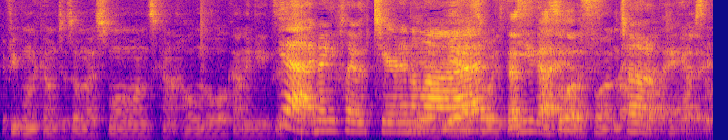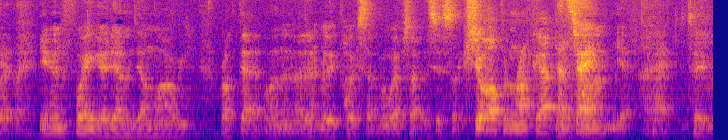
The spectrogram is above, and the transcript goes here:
if you want to come to some of those smaller ones, kind of hole in the wall kind of gigs. yeah, I know you play with Tiernan a yeah, lot. yeah, it's always that's You that's a lot of fun. Totally, together. absolutely. Yeah, and Fuego down in Del Mar, we rock that one, and I don't really post that on my website. It's just like show up and rock out. That's right. Fun. Yeah, All right. totally.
